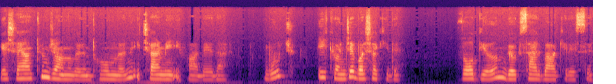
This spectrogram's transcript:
yaşayan tüm canlıların tohumlarını içermeyi ifade eder. Burç, ilk önce Başak idi. Zodyağın göksel bakiresi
